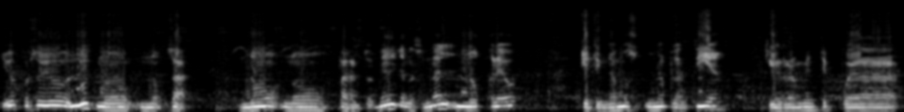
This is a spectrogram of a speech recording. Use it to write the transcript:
Yo por eso yo, Luis, no, no, o sea, no, no, para el torneo internacional no creo que tengamos una plantilla que realmente pueda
